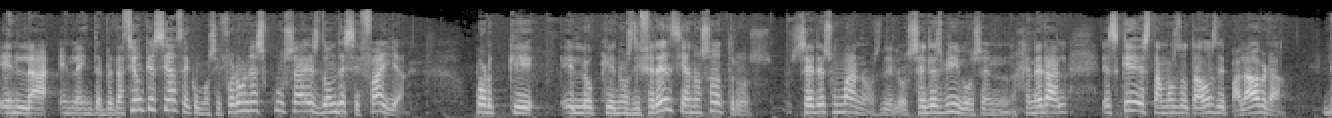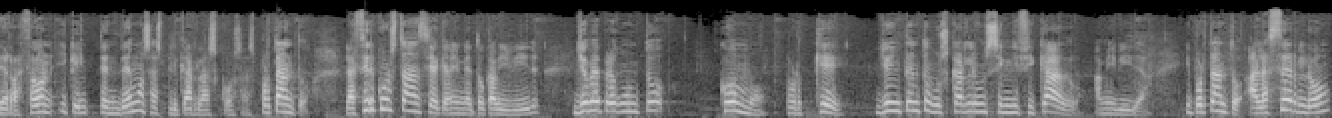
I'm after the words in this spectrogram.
en, la, interpretación que se hace como si fuera una excusa es donde se falla, porque eh, lo que nos diferencia a nosotros, seres humanos, de los seres vivos en general, es que estamos dotados de palabra, de razón y que tendemos a explicar las cosas. Por tanto, la circunstancia que a mí me toca vivir, yo me pregunto cómo, por qué. Yo intento buscarle un significado a mi vida. Y por tanto, al hacerlo,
